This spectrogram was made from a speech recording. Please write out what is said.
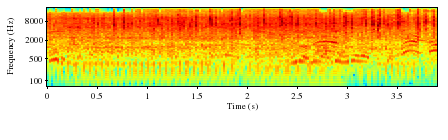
பேர் வீடு வீடு வீடு வீடு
